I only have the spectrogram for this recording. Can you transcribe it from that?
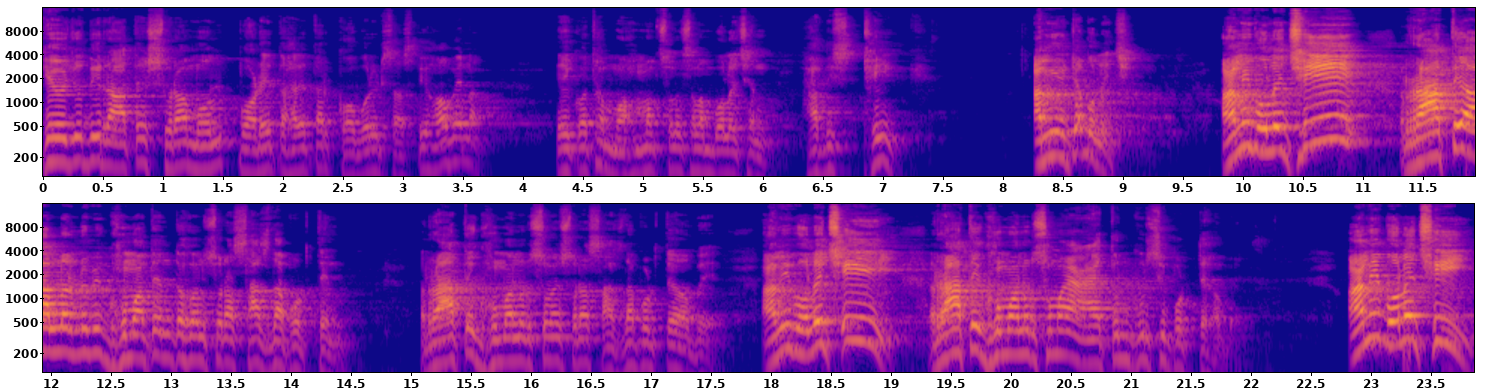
কেউ যদি রাতে সুরা মল পড়ে, তাহলে তার কবরের শাস্তি হবে না। এই কথা মোহাম্মদ সাল্লাহ সাল্লাম বলেছেন। হাদিস ঠিক। আমি এটা বলেছি। আমি বলেছি, রাতে আল্লাহ নবী ঘুমাতেন তখন সোরা সাজদা পড়তেন। রাতে ঘুমানোর সময় সোরা সাজদা পড়তে হবে। আমি বলেছি, রাতে ঘুমানোর সময় আয়াতুল কুরসি পড়তে হবে। আমি বলেছি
